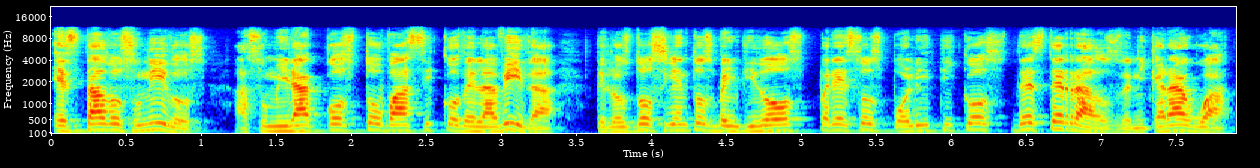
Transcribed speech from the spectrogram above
Estados Unidos asumirá costo básico de la vida de los 222 presos políticos desterrados de Nicaragua.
